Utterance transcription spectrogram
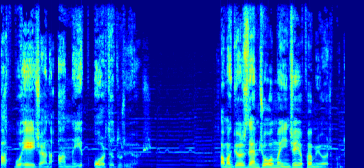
At bu heyecanı anlayıp orada duruyor. Ama gözlemci olmayınca yapamıyor bunu.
